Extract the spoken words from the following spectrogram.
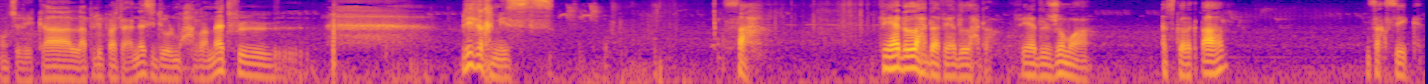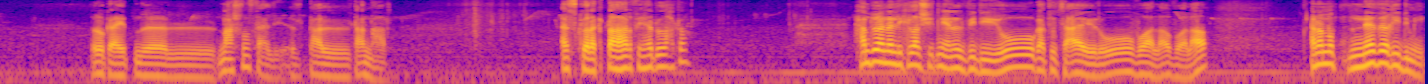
اونتوليكا لا بليبار تاع الناس يديروا المحرمات في. ليلة الخميس. صح. في هذه اللحظة في هذه اللحظة في هذه الجمعة أذكرك طاهر؟ نسقسيك. دروك راهي 12 ونص تاع تاع النهار. أذكرك طاهر في هذه اللحظة؟ الحمد لله أنا اللي كلاشيتني على الفيديو قعدتوا تعايروا فوالا فوالا. أنا نوض نيفر دمي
